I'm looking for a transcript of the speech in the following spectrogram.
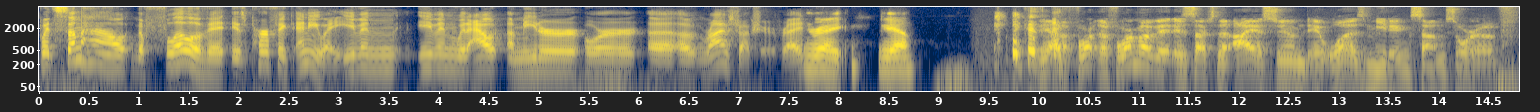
but somehow the flow of it is perfect anyway, even even without a meter or a, a rhyme structure, right? right. Yeah. Because Yeah, I- the, for, the form of it is such that I assumed it was meeting some sort of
